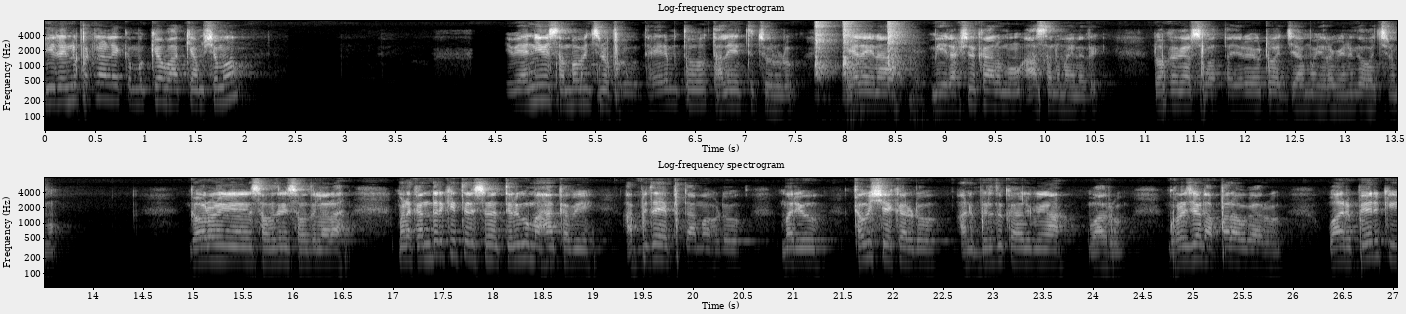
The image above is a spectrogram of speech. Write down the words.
ఈ రెండు పట్టణాల యొక్క ముఖ్య వాక్యాంశము ఇవన్నీ సంభవించినప్పుడు ధైర్యంతో తల ఎత్తి చూరుడు ఏదైనా మీ రక్షణ కాలము ఆసన్నమైనది. లోకగారి సువార్త ఇరవై ఒకటో అధ్యాయము ఇరవై ఎనిమిదో వచ్చినము గౌరవనీయ సహోదరి సోదరులరా మనకందరికీ తెలిసిన తెలుగు మహాకవి అభ్యుదయ పితామహుడు మరియు కవిశేఖరుడు అని బిరుదు కలిగిన వారు గురజాడ అప్పారావు గారు వారి పేరుకి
